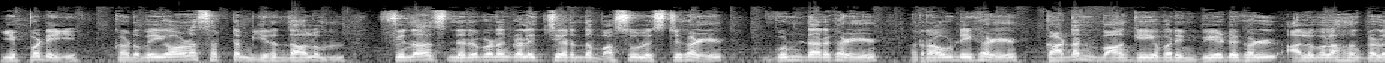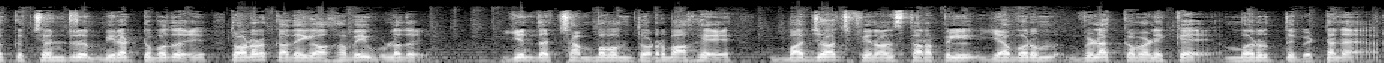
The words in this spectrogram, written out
இப்படி கடுமையான சட்டம் இருந்தாலும் பினான்ஸ் நிறுவனங்களைச் சேர்ந்த வசூலிஸ்டுகள் குண்டர்கள் ரவுடிகள் கடன் வாங்கியவரின் வீடுகள் அலுவலகங்களுக்கு சென்று மிரட்டுவது தொடர்கதையாகவே உள்ளது. இந்த சம்பவம் தொடர்பாக பஜாஜ் பினான்ஸ் தரப்பில் எவரும் விளக்கமளிக்க மறுத்துவிட்டனர்.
